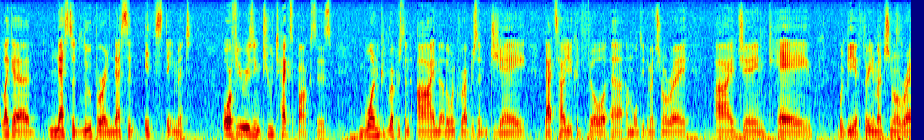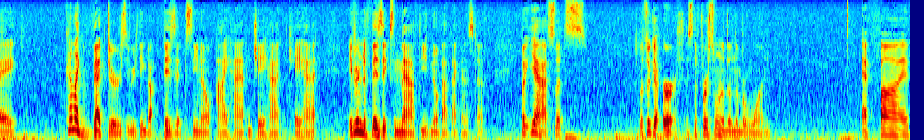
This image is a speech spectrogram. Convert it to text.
like a nested loop or a nested if statement, or if you were using two text boxes, one could represent i and the other one could represent j. That's how you could fill uh, a multidimensional array. i, j, and k would be a three-dimensional array. Kind of like vectors if you think about physics, you know, i hat, j hat, k hat. If you're into physics and math, you'd know about that kind of stuff. But yeah, so let's let's look at Earth. It's the first one of the number one. F5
